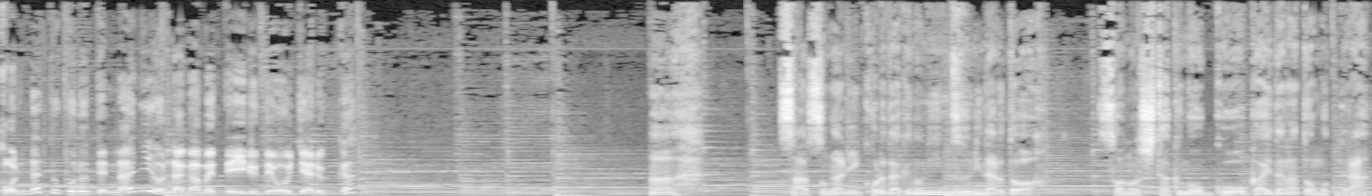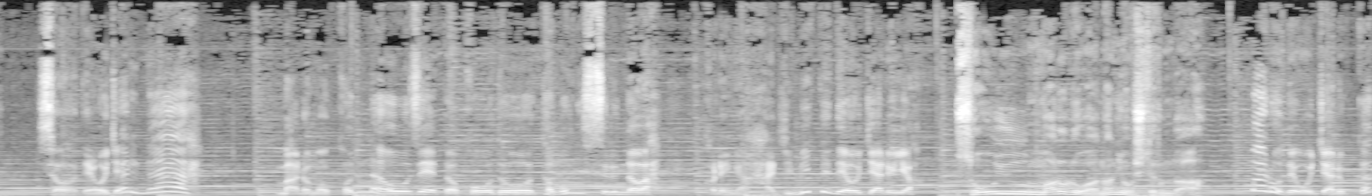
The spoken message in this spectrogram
こんなところで何を眺めているでおじゃるか？うん。さすがにこれだけの人数になるとその支度も豪快だなと思ってなそうでおじゃるな。マロもこんな大勢と行動を共にするのはこれが初めてでおじゃるよ。そういうマロロは何をしてるんだ？マロでおじゃるか？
